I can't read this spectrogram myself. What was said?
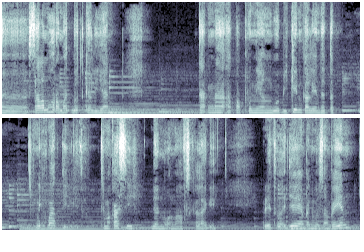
uh, salam hormat buat kalian. Karena apa pun yang gue bikin kalian tetap nikmati gitu. Terima kasih dan mohon maaf sekali lagi. Udah itu aja yang pengen gue sampaikan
